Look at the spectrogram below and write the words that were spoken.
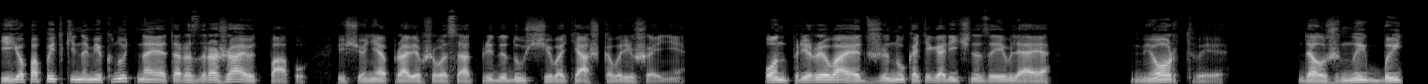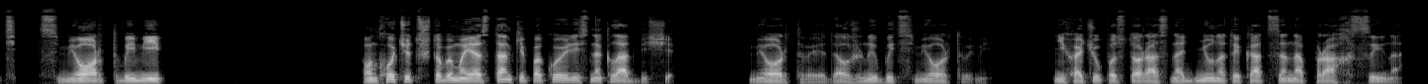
Ее попытки намекнуть на это раздражают папу, еще не оправившегося от предыдущего тяжкого решения. Он прерывает жену, категорично заявляя, «Мертвые должны быть с мертвыми». Он хочет, чтобы мои останки покоились на кладбище. Мертвые должны быть с мертвыми. Не хочу по сто раз на дню натыкаться на прах сына.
